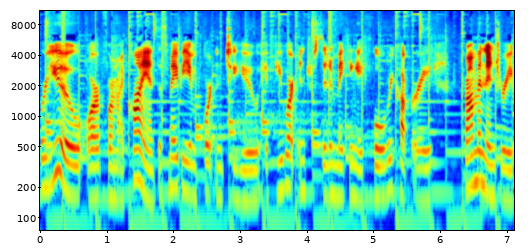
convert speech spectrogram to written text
For you or for my client, this may be important to you if you are interested in making a full recovery from an injury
